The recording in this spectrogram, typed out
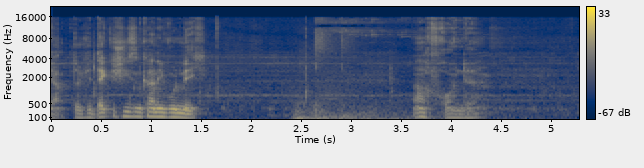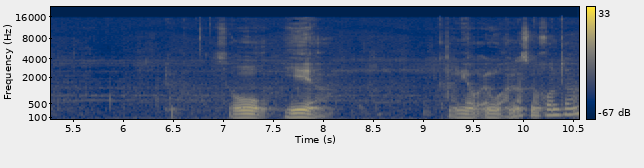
Ja, durch die Decke schießen kann ich wohl nicht. Ach, Freunde. So, hier. Kann man hier auch irgendwo anders noch runter?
